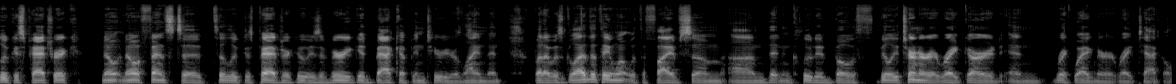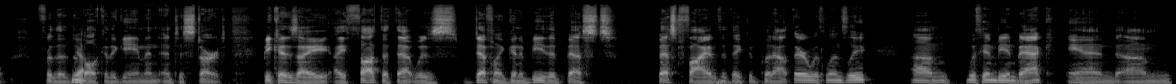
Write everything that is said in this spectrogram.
Lucas Patrick. No no offense to to Lucas Patrick, who is a very good backup interior lineman, but I was glad that they went with the five some um, that included both Billy Turner at right guard and Rick Wagner at right tackle for the, the Yeah. bulk of the game and, and to start because I I thought that that was definitely going to be the best best five that they could put out there with Linsley um, with him being back and um,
